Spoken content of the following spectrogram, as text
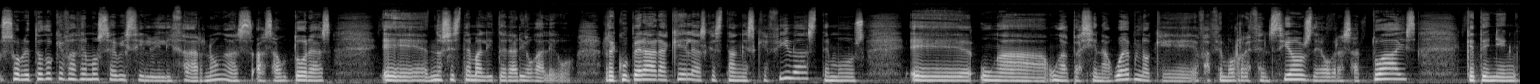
sobre todo o que facemos é visibilizar non as, as autoras eh, no sistema literario galego. Recuperar aquelas que están esquecidas, temos eh, unha, unha páxina web no que facemos recensións de obras actuais que teñen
